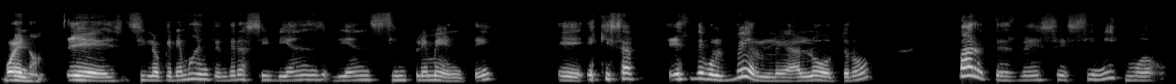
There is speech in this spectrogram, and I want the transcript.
Bueno, eh, si lo queremos entender así bien, bien simplemente, eh, es quizá es devolverle al otro partes de ese sí mismo,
